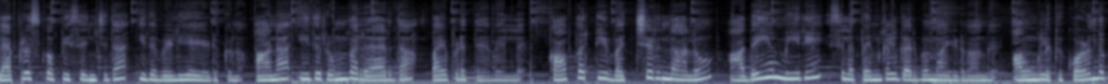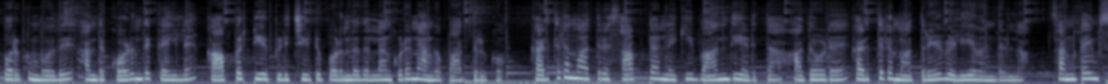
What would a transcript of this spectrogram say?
லேப்ரோஸ்கோபி செஞ்சு தான் இதை வெளியே எடுக்கணும். ஆனா இது ரொம்ப ரேர் தான். பயப்பட தேவையில்லை. காப்பர் டீ வச்சிருந்தாலும் அதையும் மீறி சில பெண்கள் கர்ப்பமாகிடுவாங்க. அவங்களுக்கு குழந்தை பிறக்கும் போது அந்த குழந்தை கையில காப்பர் டீயை பிடிச்சிட்டு பிறந்ததெல்லாம் கூட நாங்க பார்த்துருக்கோம். கருத்தடை மாத்திரை சாப்பிட்டா அன்னைக்கு வாந்தி எடுத்தா அதோட கருத்தடை மாத்திரையும் வெளியே வந்துடலாம். சம்டைம்ஸ்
